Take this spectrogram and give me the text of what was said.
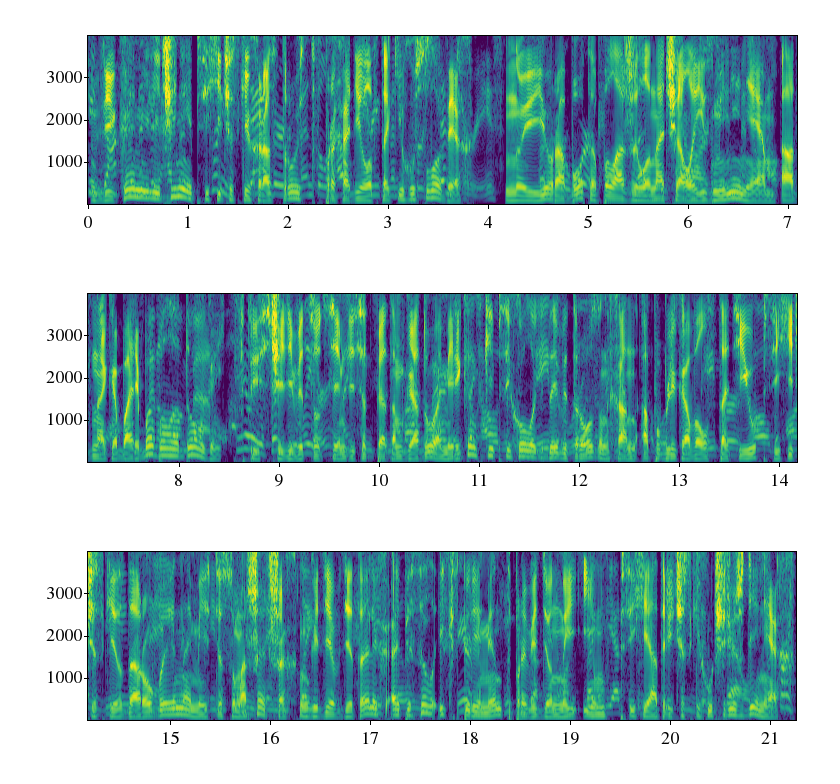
Веками лечение психических расстройств проходило в таких условиях, но ее работа положила положило начало изменениям, однако борьба была долгой. В 1975 году американский психолог Дэвид Розенхан опубликовал статью «Психически здоровые на месте сумасшедших», где в деталях описал эксперимент, проведенный им в психиатрических учреждениях.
